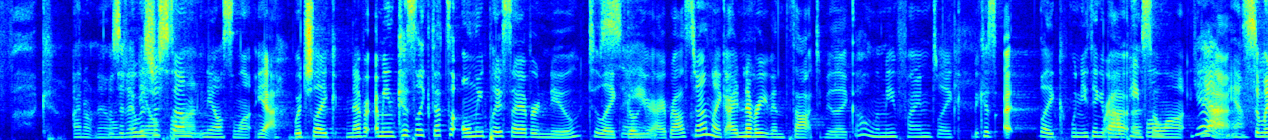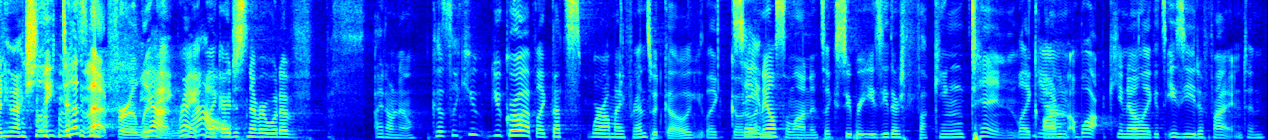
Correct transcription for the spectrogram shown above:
Fuck, I don't know. Was it a it was just salon? some nail salon, yeah. Which like never. I mean, because like that's the only place I ever knew to like go get your eyebrows done. Like I never even thought to be like, oh, let me find like because I, like when you think Brow about a people? salon, yeah, Yeah. Someone who actually does that for a living. yeah, right. Like I just never would have. I don't know, because like you, you grow up like that's where all my friends would go. You like go to a nail salon. It's like super easy. There's fucking ten like Yeah. on a block. You know, like it's easy to find. And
